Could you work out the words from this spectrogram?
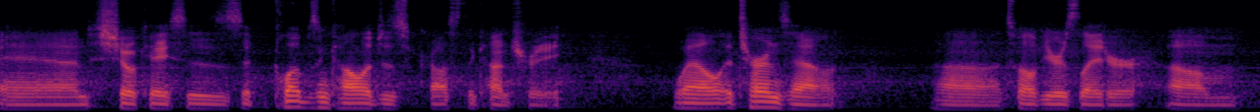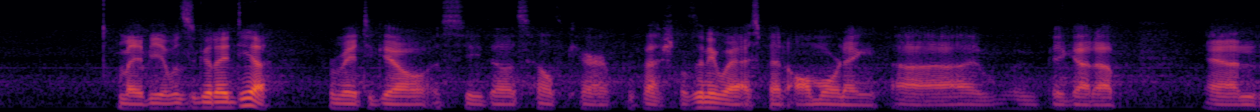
and showcases at clubs and colleges across the country. Well, it turns out, uh, 12 years later, um, maybe it was a good idea for me to go see those healthcare professionals. Anyway, I spent all morning. Uh, I got up and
